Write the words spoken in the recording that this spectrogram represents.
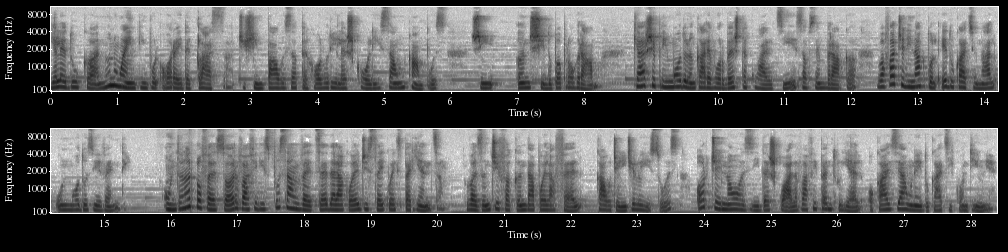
el educă nu numai în timpul orei de clasă, ci și în pauză pe holurile școlii sau în campus și în și după program, chiar și prin modul în care vorbește cu alții sau se îmbracă, va face din actul educațional un modus vivendi. Un tânăr profesor va fi dispus să învețe de la colegii săi cu experiență. Văzând și făcând apoi la fel, ca ucenicii lui Isus, orice nouă zi de școală va fi pentru el ocazia unei educații continue.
